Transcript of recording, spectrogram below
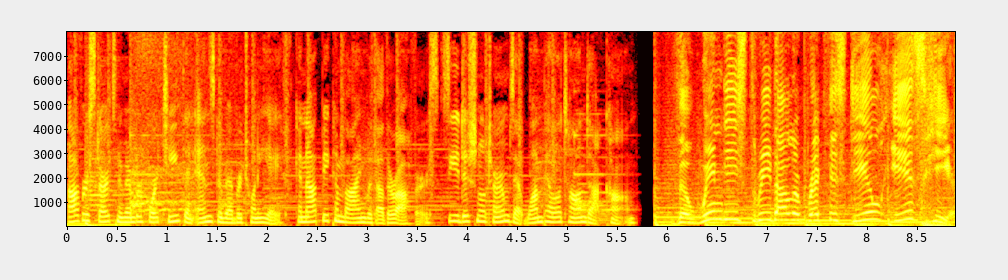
Offer starts November 14th and ends November 28th. Cannot be combined with other offers. See additional terms at onepeloton.com. The Wendy's $3 breakfast deal is here.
